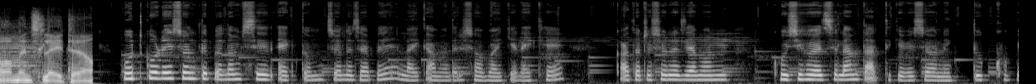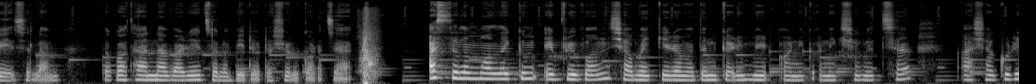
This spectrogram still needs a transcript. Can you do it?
moments later. হুট করে শুনতে পেলাম সে একদম চলে যাবে লাইক আমাদের সবাইকে রেখে। কথাটা শুনে যেমন খুশি হয়েছিলাম, তার থেকে বেশি অনেক দুঃখ পেয়েছিলাম। তো কথা না বাড়িয়ে চলো ভিডিওটা শুরু করা যাক। আসসালামু আলাইকুম এভরিওয়ান সবাইকে রমাদান করিমের অনেক অনেক শুভেচ্ছা। আশা করি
